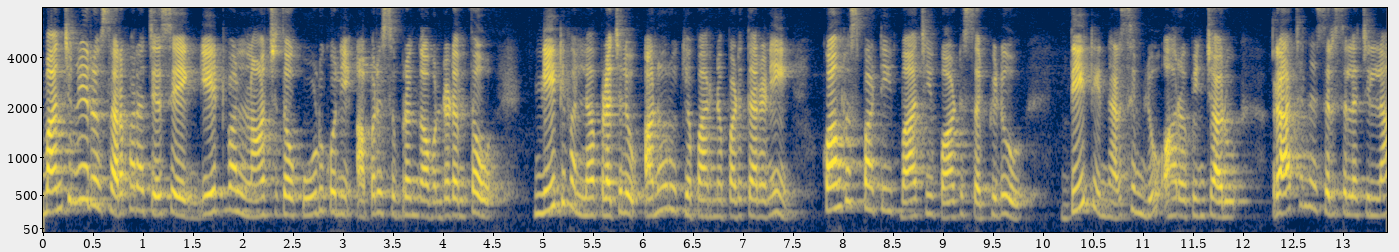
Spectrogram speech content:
మంచినీరు సరఫరా చేసే గేట్ వాల్ నాచుతో కూడుకొని అపరిశుభ్రంగా ఉండడంతో నీటి వల్ల ప్రజలు అనారోగ్య బారిన పడతారని కాంగ్రెస్ పార్టీ మాజీ వార్డు సభ్యుడు దీటి నరసింహులు ఆరోపించారు. రాజన్న సిరిసిల్ల జిల్లా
